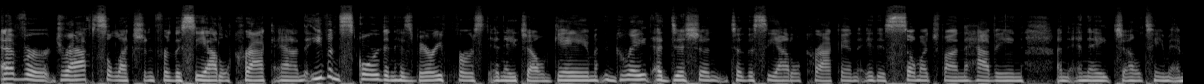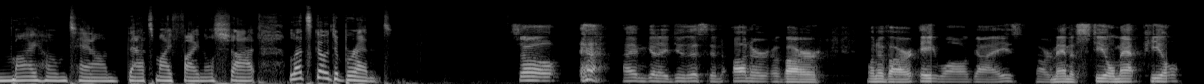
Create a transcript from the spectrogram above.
ever draft selection for the Seattle Kraken even scored in his very first NHL game. Great addition to the Seattle Kraken. It is so much fun having an NHL team in my hometown. That's my final shot. Let's go to Brent. So I'm going to do this in honor of our one of our AWOL guys, our man of steel, Matt Peel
